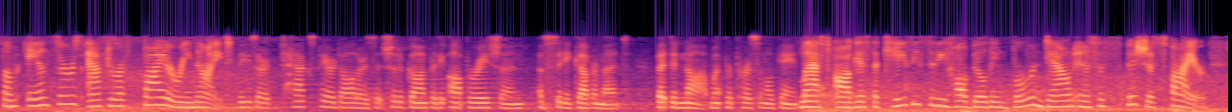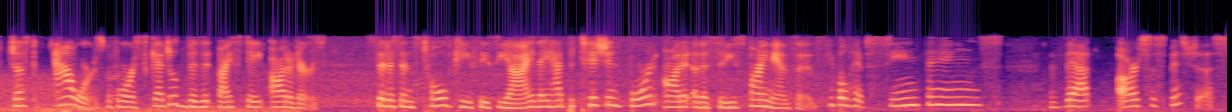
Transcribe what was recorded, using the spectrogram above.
some answers after a fiery night. These are taxpayer dollars that should have gone for the operation of city government, but did not, went for personal gain. Last August, the Casey City Hall building burned down in a suspicious fire, just hours before a scheduled visit by state auditors. Citizens told KCCI they had petitioned for an audit of the city's finances. people have seen things that are suspicious,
